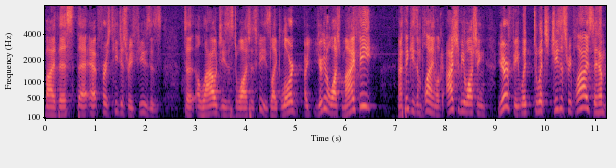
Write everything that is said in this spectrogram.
by this that at first he just refuses to allow Jesus to wash his feet. He's like, Lord, are, you're going to wash my feet? And I think he's implying, look, I should be washing your feet. To which Jesus replies to him,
